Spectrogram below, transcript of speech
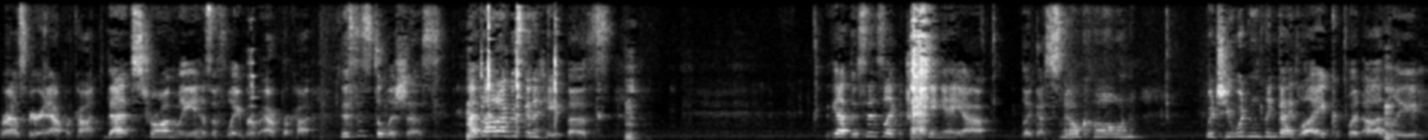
raspberry and apricot. That strongly has a flavor of apricot. This is delicious. I thought I was gonna hate this. Yeah, this is like drinking a uh, like a snow cone, which you wouldn't think I'd like, but oddly,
